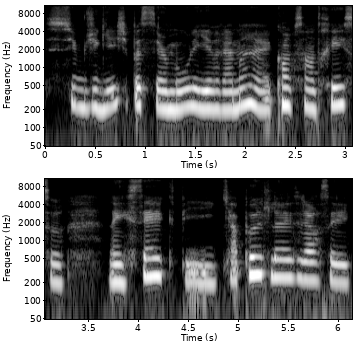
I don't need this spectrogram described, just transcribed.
subjugué, je sais pas si c'est un mot, il est vraiment euh, concentré sur l'insecte. Puis il capote, là. Genre, c'est.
